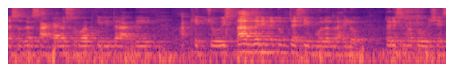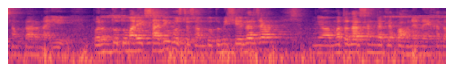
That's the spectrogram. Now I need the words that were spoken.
तसं जर सांगायला सुरुवात केली तर अगदी अख्खे चोवीस तास जरी मी तुमच्याशी बोलत राहिलो तरी सुद्धा तो विषय संपणार नाही परंतु तुम्हाला एक साधी गोष्ट सांगतो. तुम्ही शेजारच्या मतदारसंघातल्या पाहुण्यांना एखादा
